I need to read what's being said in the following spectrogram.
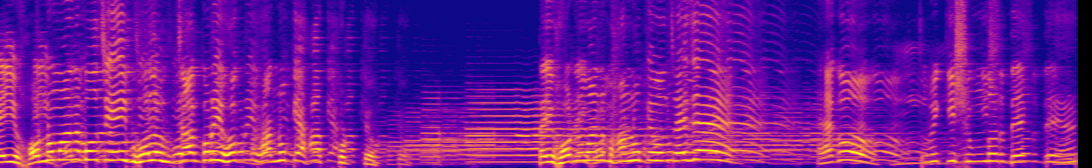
এই হনুমান বলছে এই ভোল যা করেই হোক ভানুকে হাত করতে হবে। তাই হনুমান বলছে এই যে। হ্যাঁ গো তুমি কি সুন্দর দেখতে হ্যাঁ?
